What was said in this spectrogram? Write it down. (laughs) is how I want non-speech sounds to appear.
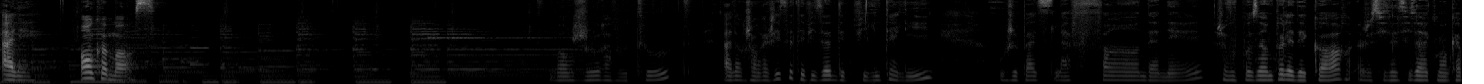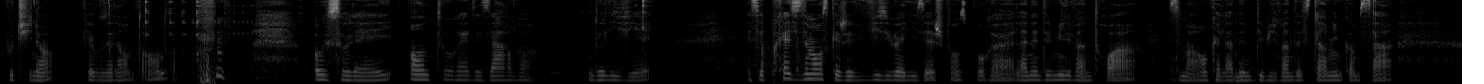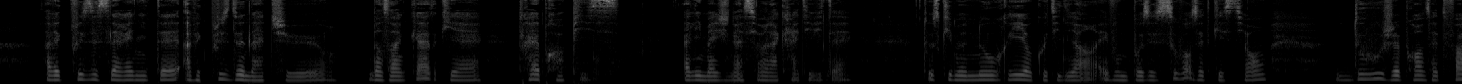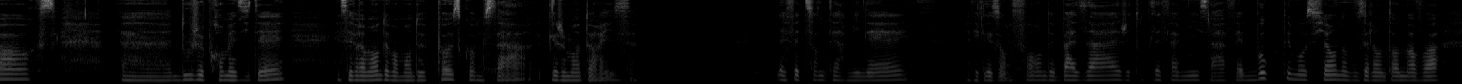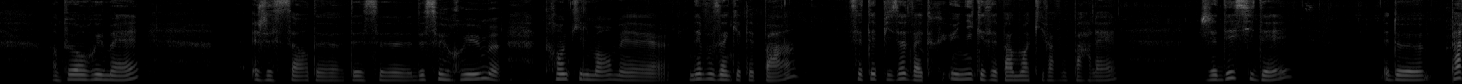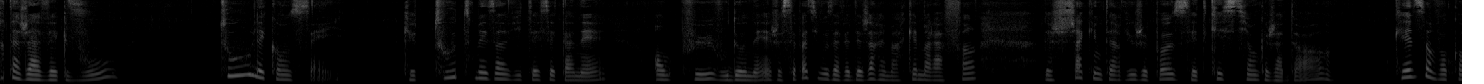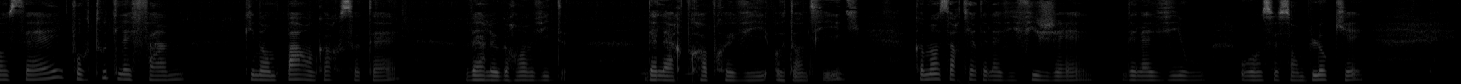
Allez, on commence. Bonjour à vous toutes. Alors j'enregistre cet épisode depuis l'Italie où je passe la fin d'année. Je vous pose un peu les décors. Je suis assise avec mon cappuccino que vous allez entendre (laughs) au soleil, entourée des arbres d'olivier. Et c'est précisément ce que j'ai visualisé, je pense, pour euh, l'année 2023. C'est marrant que l'année 2022 se termine comme ça avec plus de sérénité, avec plus de nature, dans un cadre qui est très propice à l'imagination et à la créativité. Tout ce qui me nourrit au quotidien, et vous me posez souvent cette question, d'où je prends cette force, euh, d'où je prends mes idées, et c'est vraiment de moments de pause comme ça que je m'autorise. Les fêtes sont terminées, avec les enfants de bas âge et toutes les familles, ça a fait beaucoup d'émotions, donc vous allez entendre ma voix un peu enrhumée. Je sors de, ce, rhume tranquillement, mais euh, ne vous inquiétez pas. Cet épisode va être unique et c'est pas moi qui va vous parler. J'ai décidé de partager avec vous tous les conseils que toutes mes invitées cette année ont pu vous donner. Je ne sais pas si vous avez déjà remarqué, mais à la fin de chaque interview, je pose cette question que j'adore. Quels sont vos conseils pour toutes les femmes qui n'ont pas encore sauté vers le grand vide de leur propre vie authentique? Comment sortir de la vie figée, de la vie où, on se sent bloqué?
